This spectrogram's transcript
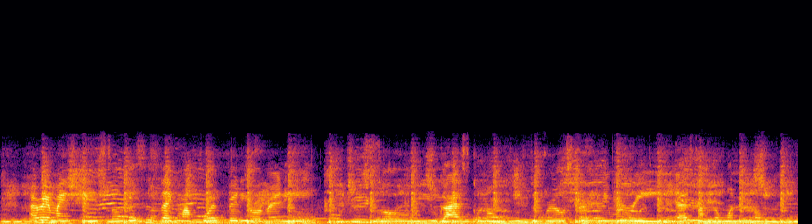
Alright MySpace, so this is like my fourth video already. So you guys can know who's the real Stephanie Marie. Yes, I'm the one and only.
